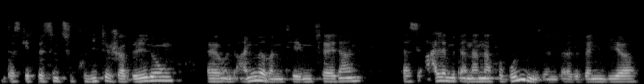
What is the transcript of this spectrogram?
das geht bis hin zu politischer Bildung äh, und anderen Themenfeldern, dass sie alle miteinander verbunden sind. Also wenn wir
